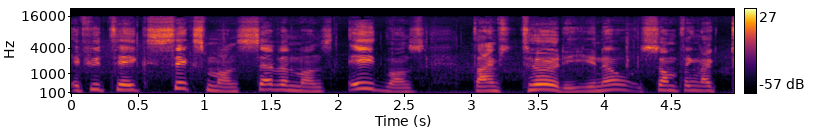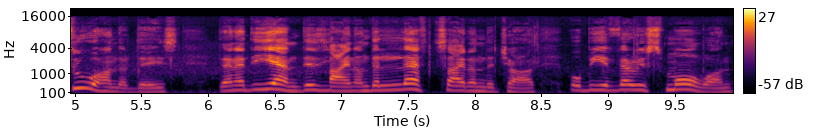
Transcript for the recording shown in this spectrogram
if you take six months, seven months, eight months, times 30 you know something like 200 days then at the end this line on the left side on the chart will be a very small one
